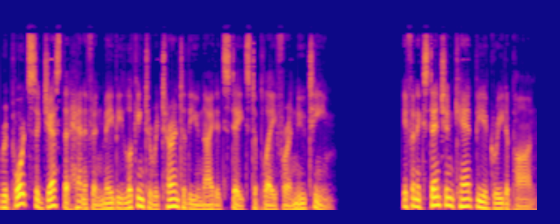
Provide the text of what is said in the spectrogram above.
Reports suggest that Hanifin may be looking to return to the United States to play for a new team. If an extension can't be agreed upon,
